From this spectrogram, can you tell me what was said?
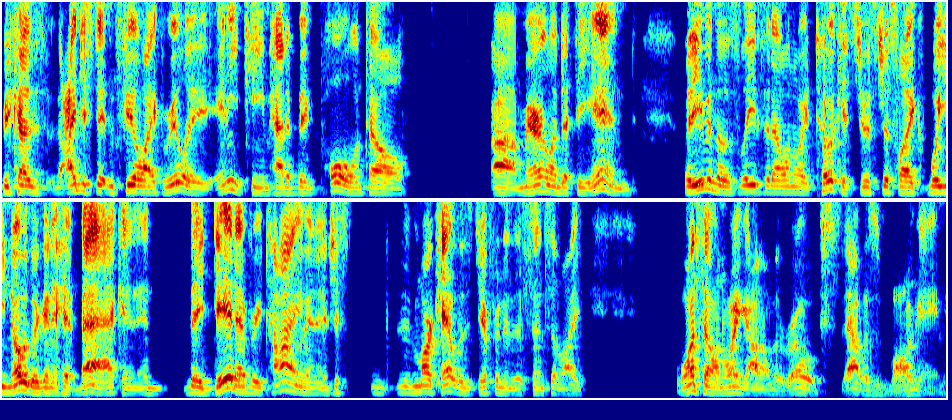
because I just didn't feel like really any team had a big pull until uh, Maryland at the end. But even those leads that Illinois took, it's just just like, well, you know they're going to hit back, and and they did every time, and it just Marquette was different in the sense of like once Illinois got on the ropes, that was a ball game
